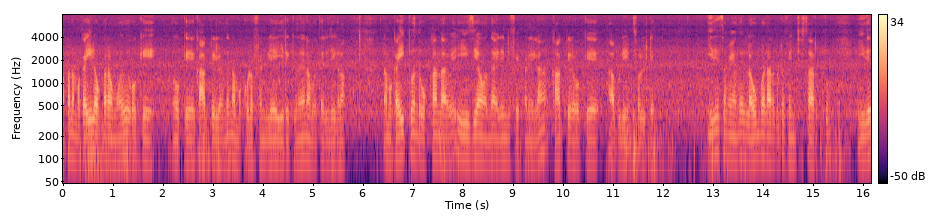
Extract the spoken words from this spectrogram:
அப்போ நம்ம கையில் உட்காரும் போது ஓகே ஓகே காக்டெயில் வந்து நம்ம கூட ஃப்ரெண்ட்லியாக இருக்குதுன்னு நம்ம தெரிஞ்சுக்கலாம். நம்ம கைக்கு வந்து உட்காந்தாவே ஈஸியாக வந்து ஐடென்டிஃபை பண்ணிடலாம். காக்டெயில் ஓகே அப்படின்னு சொல்லிட்டு. இதே சமயம் வந்து லவ் பேர்டாக இருக்கட்டும் ஃபின்ச்சஸாக இருக்கட்டும் இதே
